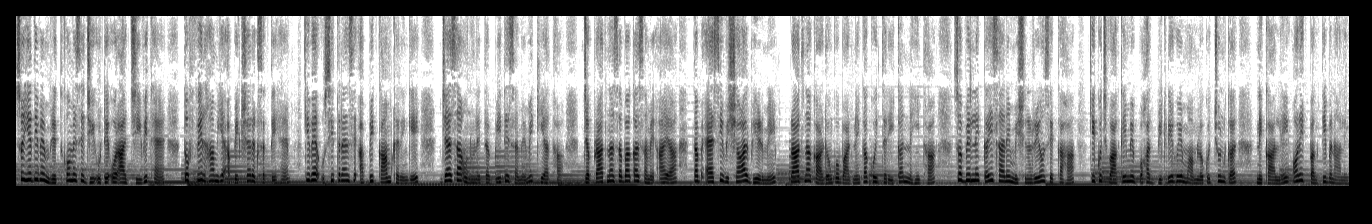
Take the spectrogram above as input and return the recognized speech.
सो यदि वे मृतकों में से जी उठे और आज जीवित हैं तो फिर हम ये अपेक्षा रख सकते हैं कि वह उसी तरह से अब भी काम करेंगे, जैसा उन्होंने तब बीते समय में किया था। जब प्रार्थना सभा का समय आया, तब ऐसी विशाल भीड़ में प्रार्थना कार्डों को बांटने का कोई तरीका नहीं था। सो बिल ने कई सारे मिशनरियों से कहा कि कुछ वाकई में बहुत बिगड़े हुए मामलों को चुनकर निकाल लें और एक पंक्ति बना लें।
